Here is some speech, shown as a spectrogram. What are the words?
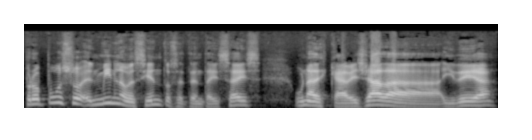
propuso en 1976 una descabellada idea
